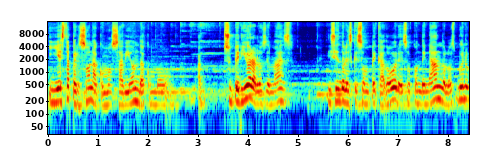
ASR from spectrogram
y esta persona como sabionda, como superior a los demás, diciéndoles que son pecadores o condenándolos, bueno,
